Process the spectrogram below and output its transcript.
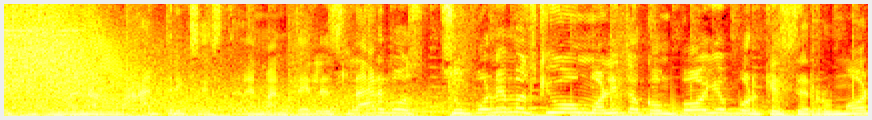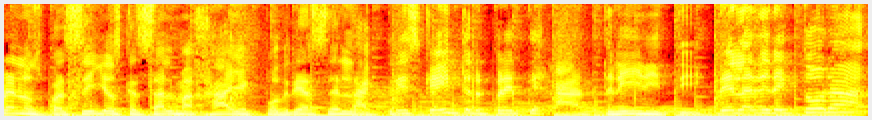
Esta semana Matrix está de manteles largos. Suponemos que hubo un molito con pollo porque se rumora en los pasillos que Salma Hayek podría ser la actriz que interprete a Trinity. De la directora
